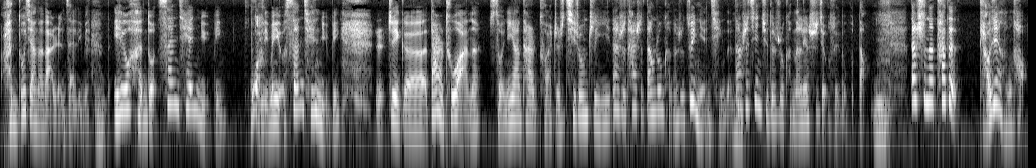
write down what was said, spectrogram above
很多加拿大人在里面，也有很多三千女兵，里面有三千女兵。这个达尔图瓦呢，索尼娅·达尔图瓦只是其中之一，但是她是当中可能是最年轻的，当时进去的时候可能连十九岁都不到。嗯，但是呢，她的条件很好，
